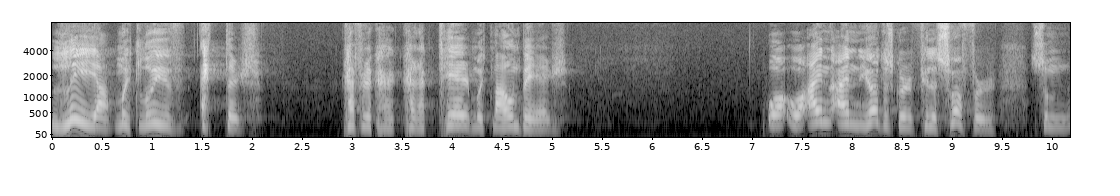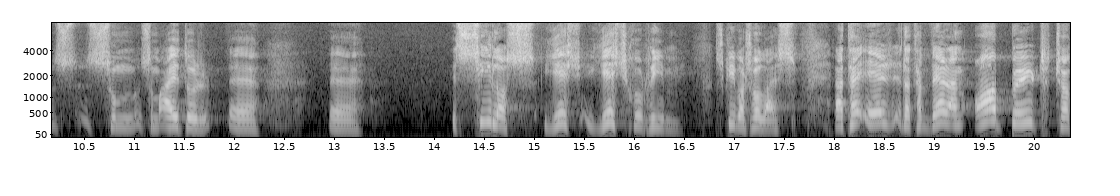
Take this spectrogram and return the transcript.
lia mitt liv etter hva for karakter mitt navn ber. Og, og ein, ein jødisk filosofer som, som, som eitur eh, eh, Silas Jesh skriver så leis, at det er, at det er en avbyrd til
